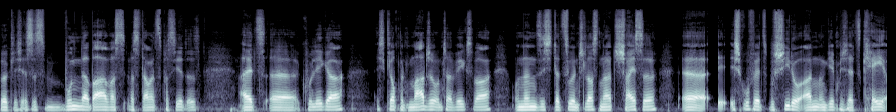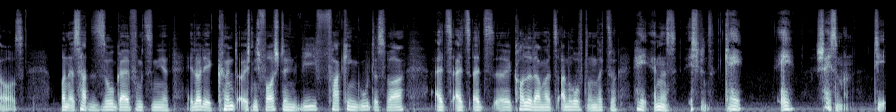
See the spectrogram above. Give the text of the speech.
Wirklich. Es ist wunderbar, was, was damals passiert ist, als äh, Kollega, ich glaube, mit Marjo unterwegs war und dann sich dazu entschlossen hat, scheiße, äh, ich rufe jetzt Bushido an und gebe mich als K aus. Und es hat so geil funktioniert. Ey Leute, ihr könnt euch nicht vorstellen, wie fucking gut das war, als, als, als äh, Kolle damals anruft und sagt so, hey Ennis, ich bin's, Kay, ey, scheiße Mann, die,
